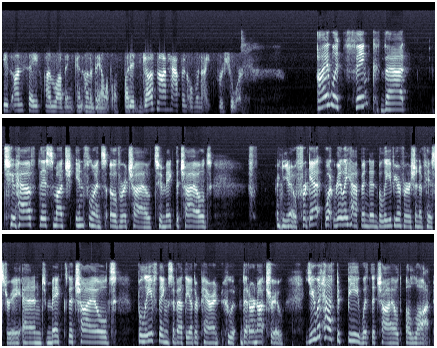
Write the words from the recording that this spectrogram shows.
is unsafe, unloving, and unavailable. But it does not happen overnight, for sure. I would think that to have this much influence over a child, to make the child you know, forget what really happened and believe your version of history and make the child believe things about the other parent who that are not true. You would have to be with the child a lot.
